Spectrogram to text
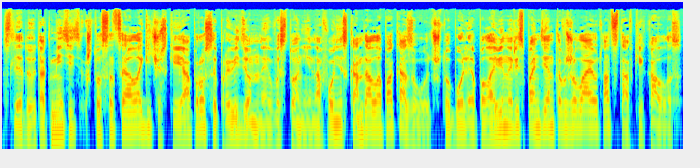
Следует отметить, что социологические опросы, проведенные в Эстонии на фоне скандала, показывают, что более половины респондентов желают отставки Каллас.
